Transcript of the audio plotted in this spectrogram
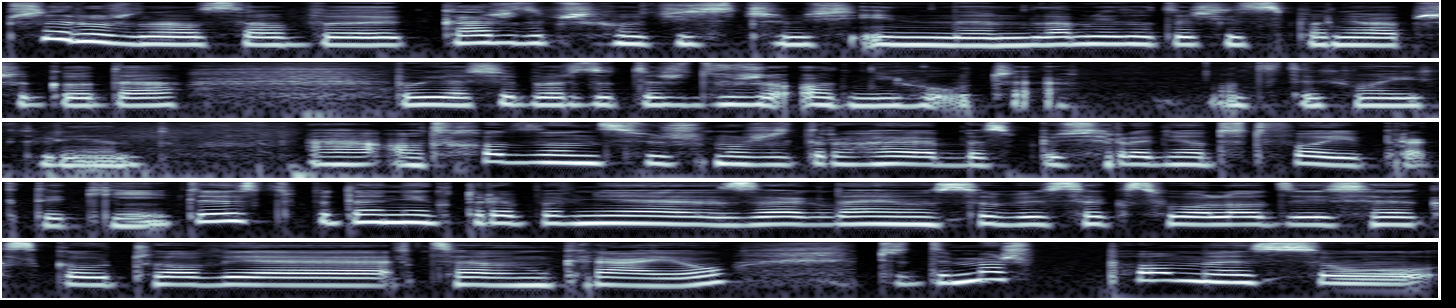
przeróżne osoby, każdy przychodzi z czymś innym. Dla mnie to też jest wspaniała przygoda, bo ja się bardzo też dużo od nich uczę od tych moich klientów. A odchodząc już może trochę bezpośrednio od twojej praktyki, to jest pytanie, które pewnie zadają sobie seksuolodzy i seks coachowie w całym kraju. Czy ty masz pomysł,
